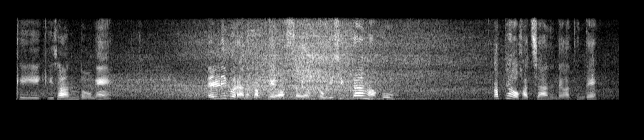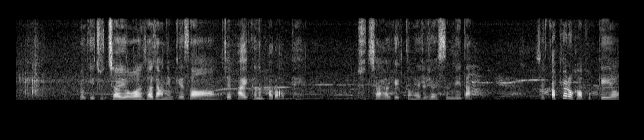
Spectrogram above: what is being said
여기 기산동에 엘리브라는 카페에 왔어요. 여기 식당하고 카페하고 같이 하는 데 같은데 여기 주차요원 사장님께서 제 바이크는 바로 앞에 주차하게끔 해주셨습니다. 이제 카페로 가볼게요.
